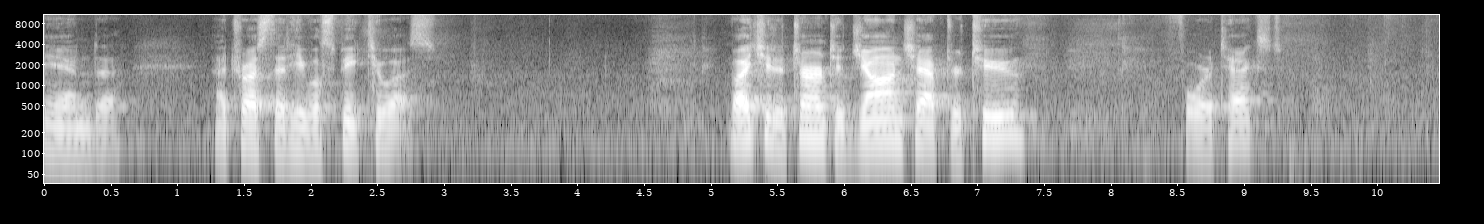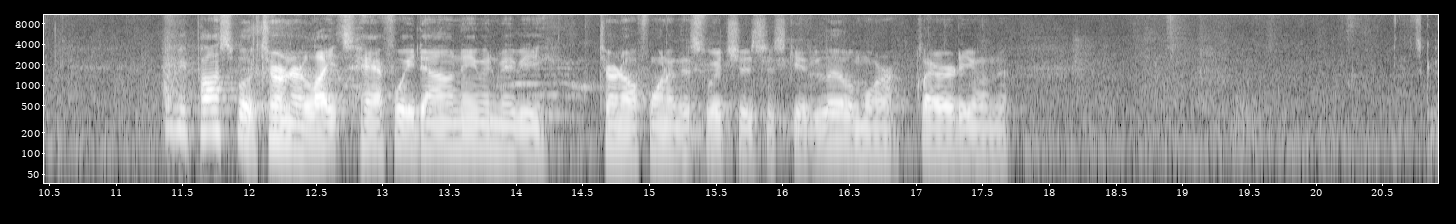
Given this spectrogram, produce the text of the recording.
and uh, I trust that He will speak to us. I invite you to turn to John chapter 2 for a text. It would be possible to turn our lights halfway down, Naaman? Maybe turn off one of the switches, just get a little more clarity on the. That's good.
